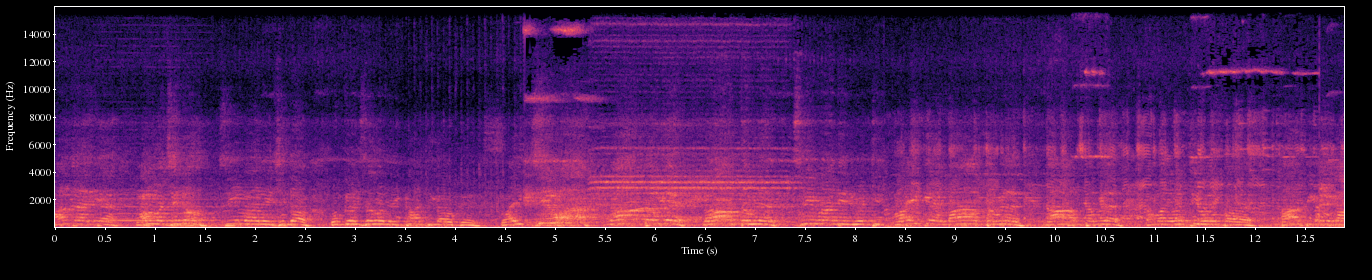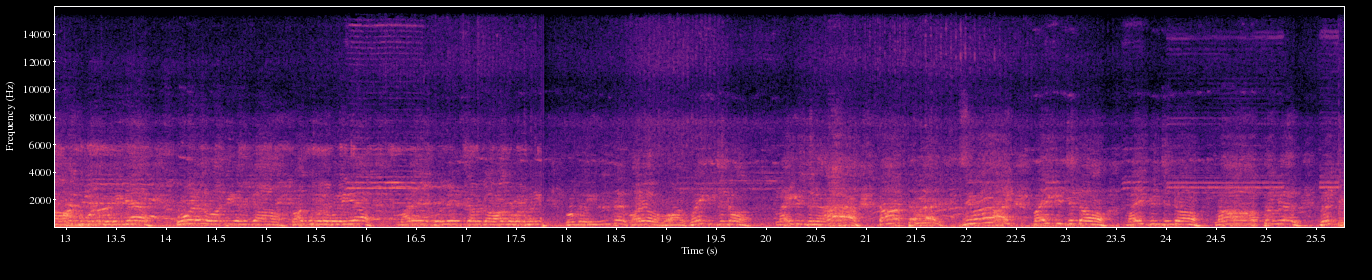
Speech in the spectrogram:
வாழ்ந்தாங்க நம்ம சின்னம் சீமானி சின்னம் உங்கள் சகோதரி கார்த்திகாவுக்கு. மைக் நான் தமிழ் நான் தமிழ் சீமானின் வெற்றி வைக்க நாம் தமிழர் நாம் தமிழர். நம்ம வெற்றி வைப்பாளர் கார்த்திகாவுக்கு வாக்கு போட போறீங்க? ஊழல்வாதிகளுக்கு வாக்கு போட போறீங்க? மலைய கொள்ளையர்களுக்கு வாக்கு போட போறீங்க? உங்க இருந்த வரும் மைக்கு சின்னம் மைக்கு சின்னம் நாம் தமிழர் சிவாய் மைக்கு சின்னம் மைக்கு சின்னம் நாம் தமிழர் வெற்றி.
